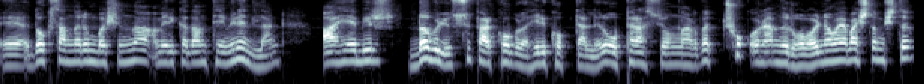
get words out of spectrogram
90'ların başında Amerika'dan temin edilen AH-1W Super Cobra helikopterleri operasyonlarda çok önemli rol oynamaya başlamıştı.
